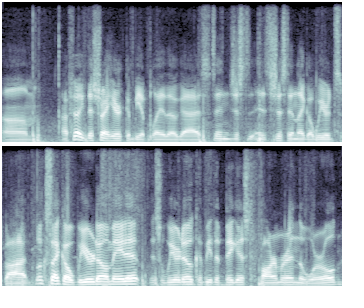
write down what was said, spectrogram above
Um, I feel like this right here could be a play though, guys. It's in just it's just in like a weird spot. Looks like a weirdo made it. This weirdo could be the biggest farmer in the world.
